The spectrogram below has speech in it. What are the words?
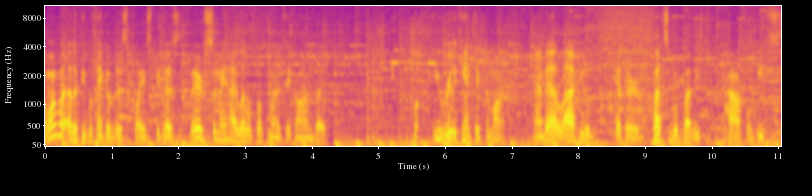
I wonder what other people think of this place, because there's so many high-level Pokemon to take on, but well, you really can't take them on. And I bet a lot of people got their butts whooped by these powerful beasts.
